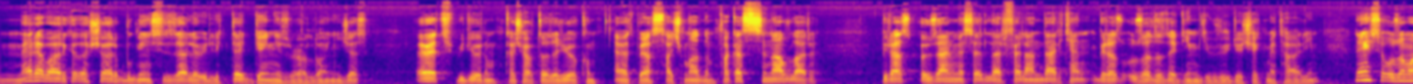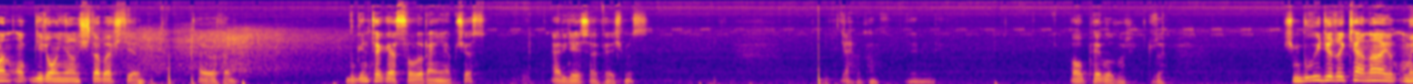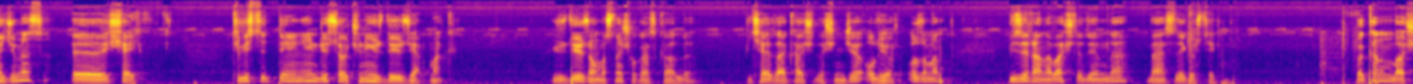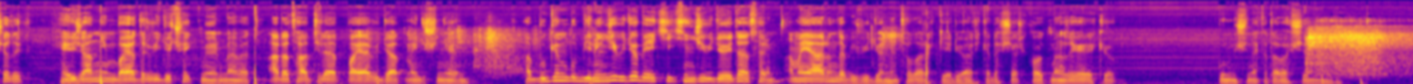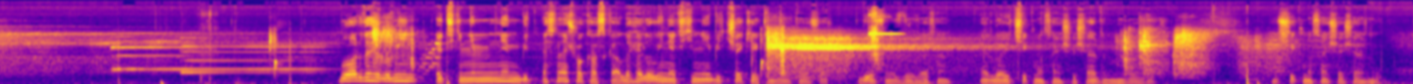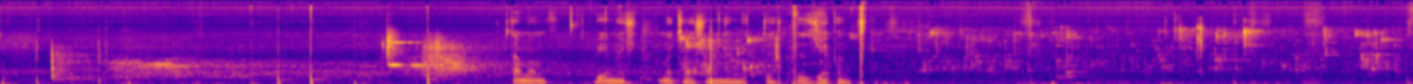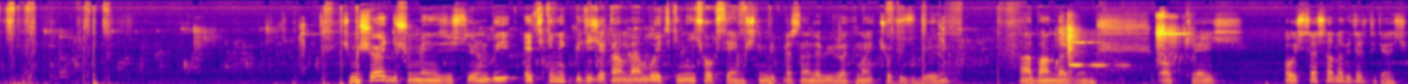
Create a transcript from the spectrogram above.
Merhaba arkadaşlar. Bugün sizlerle birlikte Deniz World oynayacağız. Evet biliyorum kaç haftadır yokum. Evet biraz saçmaladım. Fakat sınavlar, biraz özel meseleler falan derken biraz uzadı dediğim gibi video çekme tarihim. Neyse o zaman bir oynanışla başlayalım. Hadi bakalım. Bugün tekrar Soloran yapacağız. Ergeç arkadaşımız. Gel bakalım. Oh Pebble var. Güzel. Şimdi bu videodaki ana amacımız eee, şey Twisted Day'nin research'ünü %100 yapmak. %100 olmasına çok az kaldı. Bir kere daha karşılaşınca oluyor. O zaman biz run'a başladığımda ben size göstereyim. Bakalım başladık. Heyecanlıyım. Bayağıdır video çekmiyorum evet. Ara tatile bayağı video atmayı düşünüyorum. Ha bugün bu birinci video belki ikinci videoyu da atarım. Ama yarın da bir video net olarak geliyor arkadaşlar. Korkmanıza gerek yok. Bunun işine kadar başlayalım. Bu arada Halloween etkinliğinin bitmesine çok az kaldı. Halloween etkinliği bitecek yakında arkadaşlar. Biliyorsunuzdur zaten. Halloween çıkmasan şaşardım. Çıkmasan şaşardım. Tamam. Bir ma- makine işleminden bitti. Hızlıca yapalım. Şimdi şöyle düşünmenizi istiyorum. Bu etkinlik bitecek ama ben bu etkinliği çok sevmiştim. Bitmesine de bir bakıma çok üzülüyorum. Ha bandaj olmuş. Okey. O isterse alabilirdi gerçi.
